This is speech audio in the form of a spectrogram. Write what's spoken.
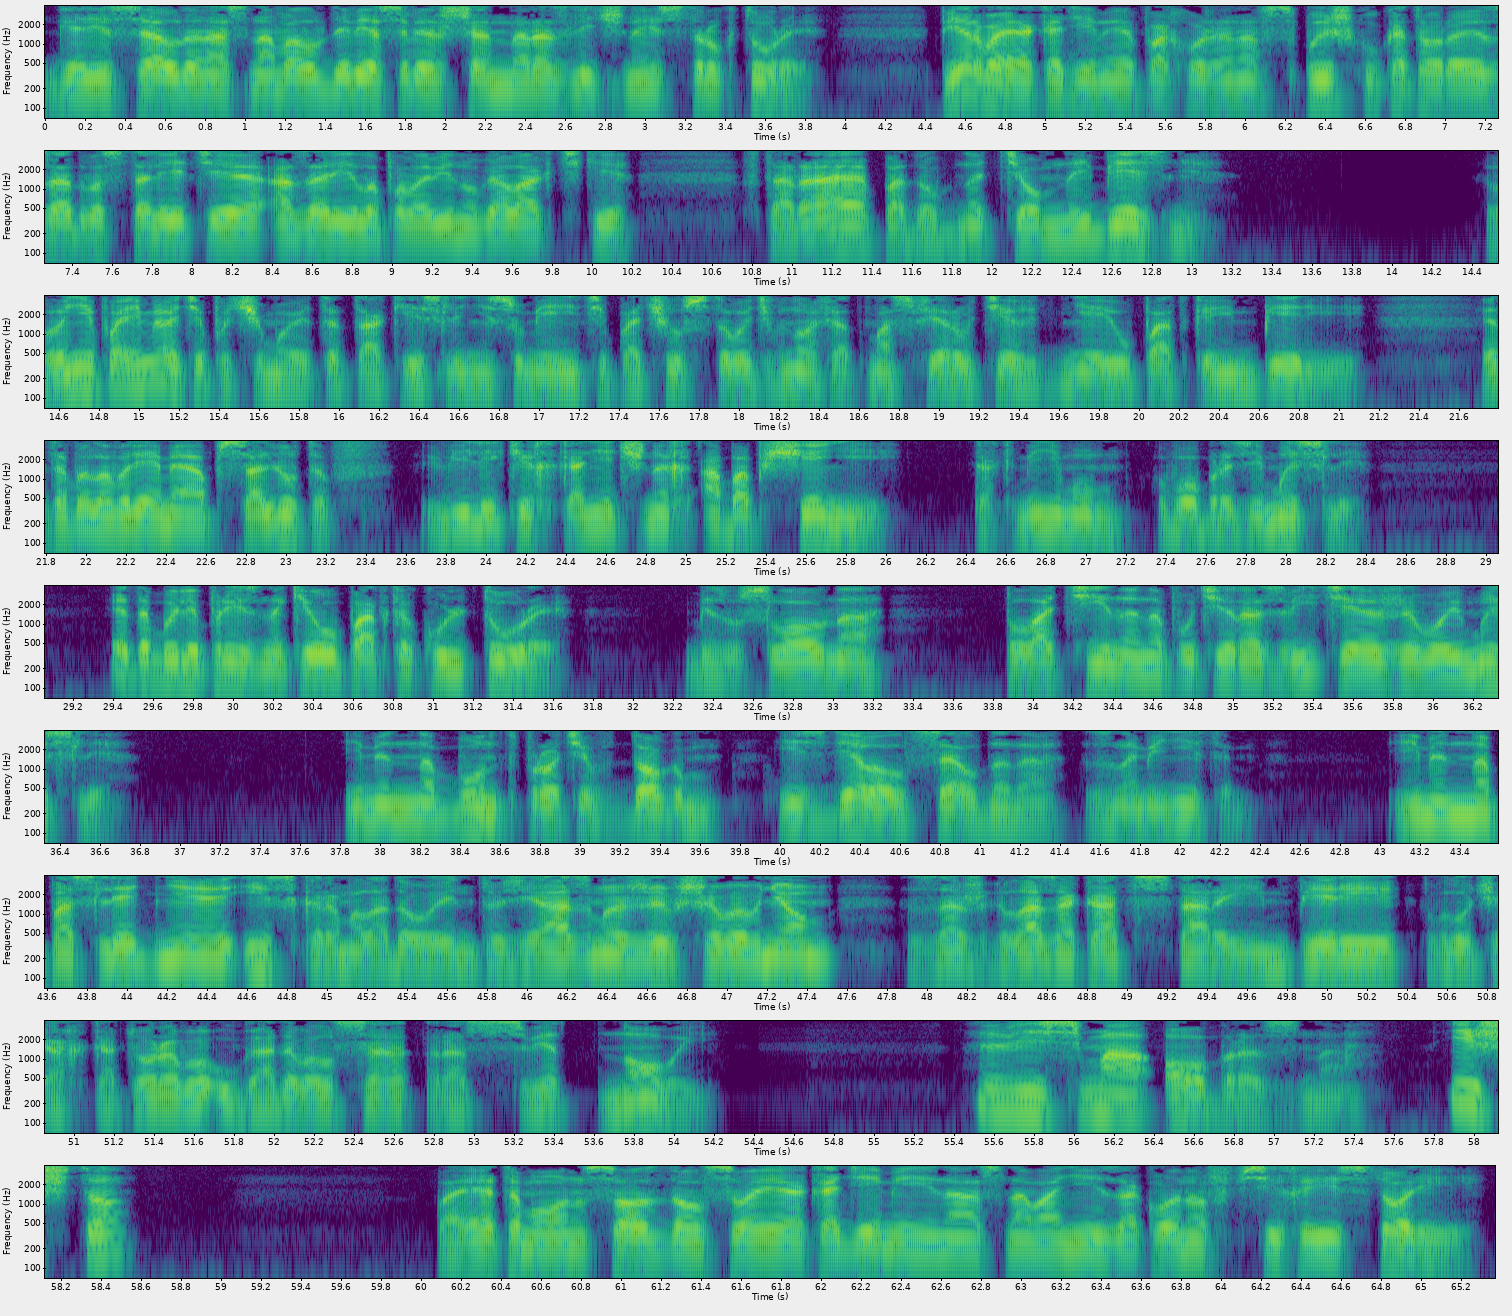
Гэри Селдон основал две совершенно различные структуры. Первая Академия похожа на вспышку, которая за два столетия озарила половину галактики. Вторая подобна темной бездне. Вы не поймете, почему это так, если не сумеете почувствовать вновь атмосферу тех дней упадка империи. Это было время абсолютов, великих конечных обобщений, как минимум в образе мысли. Это были признаки упадка культуры, безусловно, плотины на пути развития живой мысли. Именно бунт против догм и сделал Селдона знаменитым. Именно последняя искра молодого энтузиазма, жившего в нем, зажгла закат старой империи, в лучах которого угадывался рассвет новой. Весьма образно. И что? Поэтому он создал свои академии на основании законов психоистории.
